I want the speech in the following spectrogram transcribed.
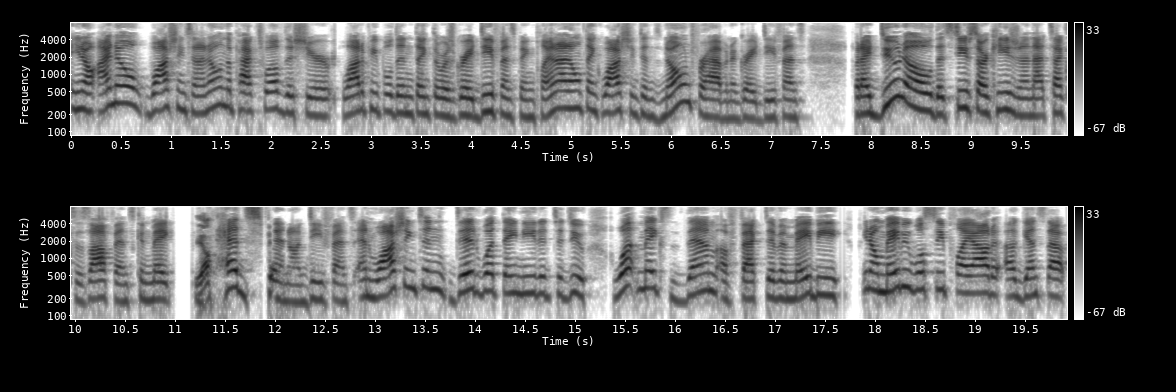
you know, I know Washington, I know in the Pac 12 this year, a lot of people didn't think there was great defense being played. I don't think Washington's known for having a great defense. But I do know that Steve Sarkisian and that Texas offense can make yeah. head spin on defense. And Washington did what they needed to do. What makes them effective? And maybe, you know, maybe we'll see play out against that,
